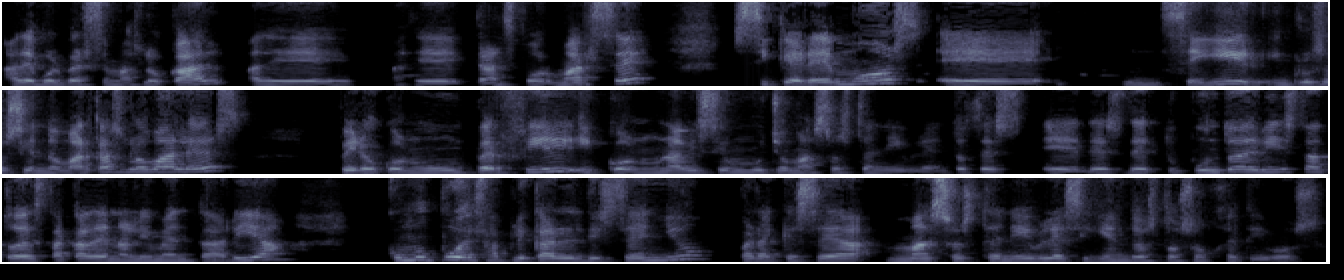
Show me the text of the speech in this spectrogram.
ha de volverse más local, ha de, transformarse si queremos eh, seguir incluso siendo marcas globales, pero con un perfil y con una visión mucho más sostenible. Entonces, eh, desde tu punto de vista, toda esta cadena alimentaria, ¿cómo puedes aplicar el diseño para que sea más sostenible siguiendo estos objetivos?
